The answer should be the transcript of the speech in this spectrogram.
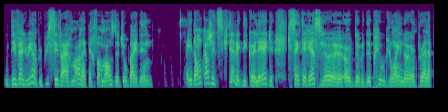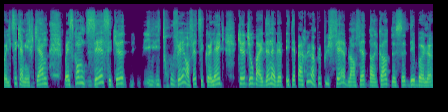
ou d'évaluer un peu plus sévèrement la performance de Joe Biden. Et donc, quand j'ai discuté avec des collègues qui s'intéressent là euh, de, près ou de loin là, un peu à la politique américaine, ben, ce qu'on me disait, c'est que ils trouvaient en fait ses collègues que Joe Biden avait été paru un peu plus faible en fait dans le cadre de ce débat-là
